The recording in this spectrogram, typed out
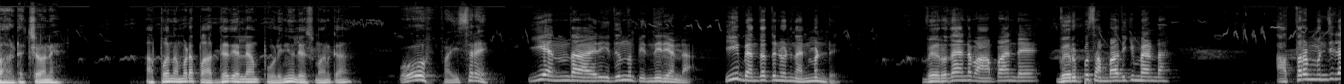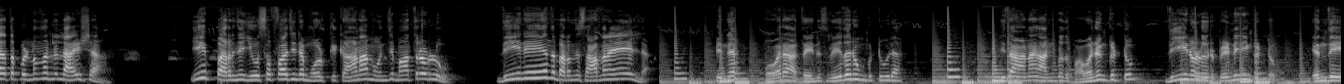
പടച്ചോനെ അപ്പൊ നമ്മുടെ പദ്ധതി എല്ലാം പൊളിഞ്ഞു ഉസ്മാൻ കാ ഓ ഫൈസറേ ഈ എന്തായാലും ഇതൊന്നും പിന്തിരിയണ്ട. ഈ ബന്ധത്തിനൊരു നന്മയുണ്ട്. വെറുതെ എന്റെ പാപ്പാന്റെ വെറുപ്പ് സമ്പാദിക്കും വേണ്ട. അത്ര മുഞ്ചില്ലാത്ത പെണ്ണൊന്നല്ലല്ലോ ആയിഷ. ഈ പറഞ്ഞ യൂസഫാജിന്റെ മോൾക്ക് കാണാൻ മുഞ്ച് മാത്രമേ ഉള്ളൂ. ദീനേന്ന് പറഞ്ഞ സാധനയേ ഇല്ല. പിന്നെ പോരാത്തതിന് ശ്രീധനവും കിട്ടൂല. ഇതാണ് അൻപത് പവനും കിട്ടും ദീനുള്ള ഒരു പെണ്ണിനും കിട്ടും. എന്തേ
